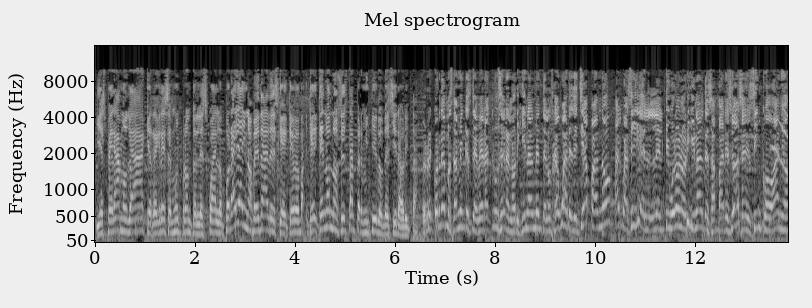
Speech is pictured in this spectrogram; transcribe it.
Y esperamos, ¿verdad? Que regrese muy pronto el escualo. Por ahí hay novedades que, que, que, no nos está permitido decir ahorita. Pero recordemos también que este Veracruz eran originalmente los jaguares de Chiapas, ¿no? Algo así. El, el tiburón original desapareció hace cinco años.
